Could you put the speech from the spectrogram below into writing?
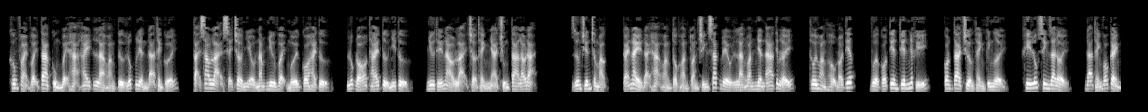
không phải vậy ta cùng bệ hạ hay là hoàng tử lúc liền đã thành cưới, tại sao lại sẽ chờ nhiều năm như vậy mới có hài tử, lúc đó thái tử nhi tử, như thế nào lại trở thành nhà chúng ta lão đại? Dương chiến trầm mặc cái này đại hạ hoàng tộc hoàn toàn chính xác đều là ngoan nhân a tiếp lấy, thôi hoàng hậu nói tiếp, vừa có tiên tiên nhất khí, con ta trưởng thành kinh người, khi lúc sinh ra đời, đã thánh võ cảnh,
